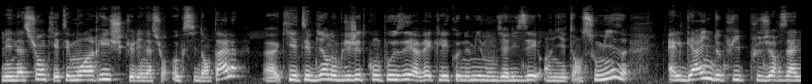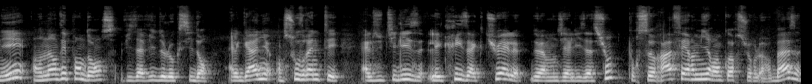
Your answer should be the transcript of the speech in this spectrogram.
Les nations qui étaient moins riches que les nations occidentales, euh, qui étaient bien obligées de composer avec l'économie mondialisée en y étant soumises, elles gagnent depuis plusieurs années en indépendance vis-à-vis de l'Occident. Elles gagnent en souveraineté. Elles utilisent les crises actuelles de la mondialisation pour se raffermir encore sur leur base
